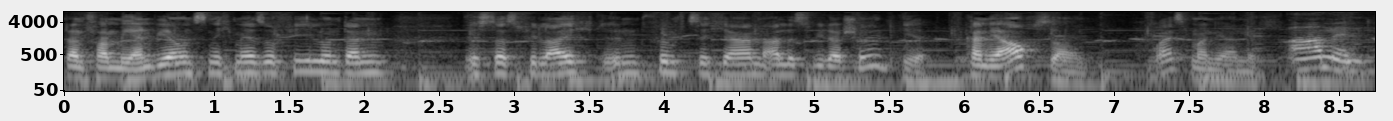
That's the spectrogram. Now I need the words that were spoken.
Dann vermehren wir uns nicht mehr so viel und dann ist das vielleicht in 50 Jahren alles wieder schön hier. Kann ja auch sein. Weiß man ja nicht. Amen.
